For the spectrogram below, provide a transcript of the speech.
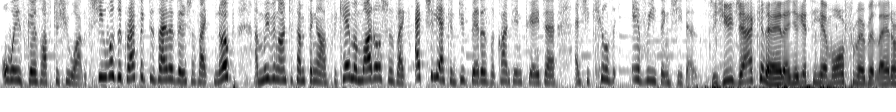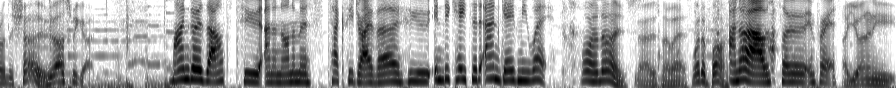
always goes after she wants. She was a graphic designer, then she was like, "Nope, I'm moving on to something else." Became a model. She was like, "Actually, I can do better as a content creator," and she kills everything she does. It's a huge accolade, and you'll get to hear more from her a bit later on the show. Who else we got? Mine goes out to an anonymous taxi driver who indicated and gave me way. Oh, nice! No, there's no ways. What a boss! I know, I was so impressed. Are you on any,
